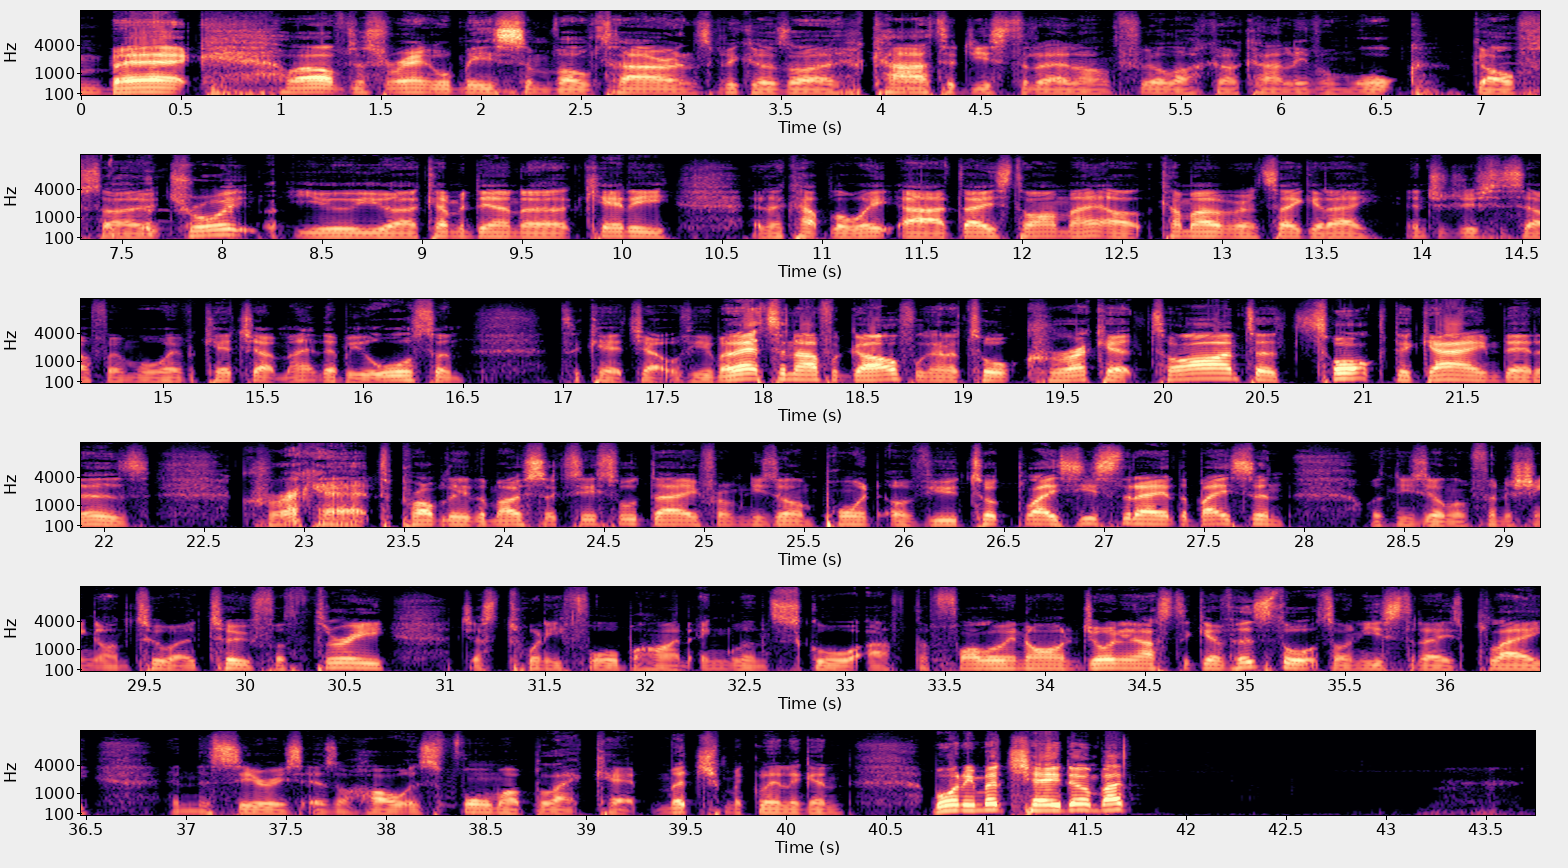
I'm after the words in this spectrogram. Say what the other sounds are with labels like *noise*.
I'm back. Well, I've just wrangled me some Voltarens because I carted yesterday and I feel like I can't even walk golf. So, *laughs* Troy, you you are coming down to Caddy in a couple of week, uh, days' time, mate. I'll come over and say good day. Introduce yourself and we'll have a catch up, mate. That'd be awesome to catch up with you. But that's enough of golf. We're going to talk cricket. Time to talk the game that is cricket. Probably the most successful day from New Zealand point of view took place yesterday at the Basin, with New Zealand finishing on 202 for three, just 24 behind England's score after following on. Joining us to give his thoughts on yesterday's play in the series as a whole is former Black Cap Mitch McClenaghan. Morning, Mitch. How you doing, bud?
